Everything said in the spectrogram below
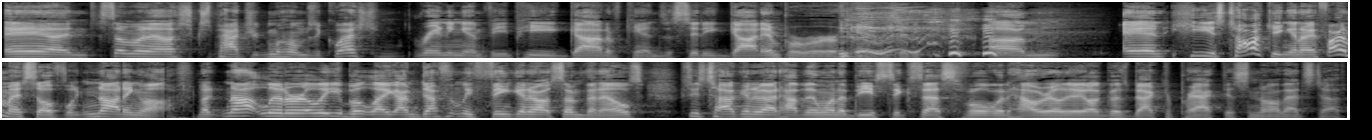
and someone asks Patrick Mahomes a question, reigning MVP, God of Kansas City, God Emperor of Kansas City. um, and he is talking, and I find myself like nodding off, like not literally, but like I'm definitely thinking about something else he's talking about how they want to be successful and how really it all goes back to practice and all that stuff.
